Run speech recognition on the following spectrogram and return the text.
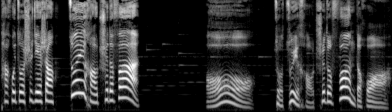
她会做世界上最好吃的饭。哦，做最好吃的饭的话，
